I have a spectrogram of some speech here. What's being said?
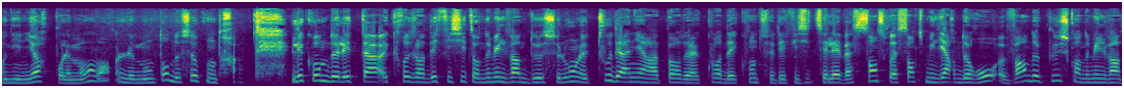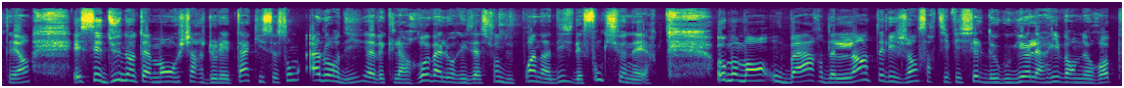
On ignore pour le moment le montant de ce contrat. Les comptes de l'État creusent leur déficit en 2022. Selon le tout dernier rapport de la Cour des comptes, ce déficit s'élève à 160 milliards d'euros, 20 de plus qu'en 2021. Et c'est dû notamment aux charges de l'État qui se sont alourdies avec la revalorisation du point d'indice des fonctionnaires. Au moment où Bard, l'intelligence artificielle de Google, arrive en Europe,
